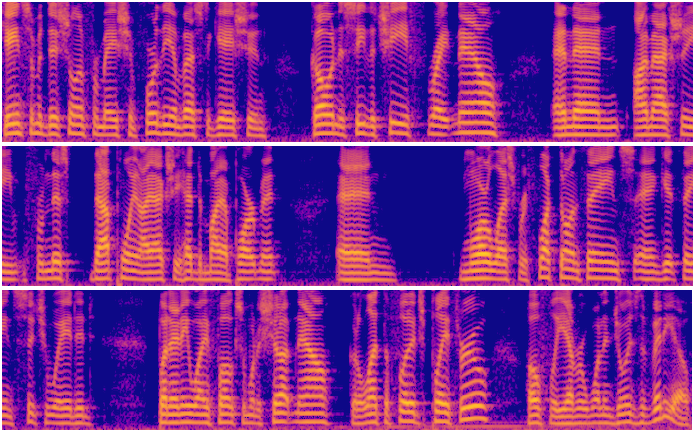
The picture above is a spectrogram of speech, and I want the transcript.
gain some additional information for the investigation, going to see the chief right now, and then I'm actually, from this that point, I actually head to my apartment and more or less reflect on things and get things situated. But anyway, folks, I'm going to shut up now. Going to let the footage play through. Hopefully, everyone enjoys the video.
